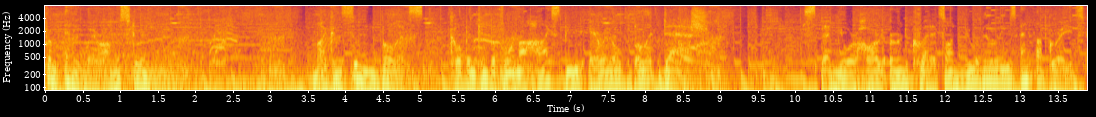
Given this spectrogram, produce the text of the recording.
from anywhere on the screen. By consuming bullets, Copen can perform a high-speed aerial bullet dash Spend your hard-earned credits on new abilities and upgrades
